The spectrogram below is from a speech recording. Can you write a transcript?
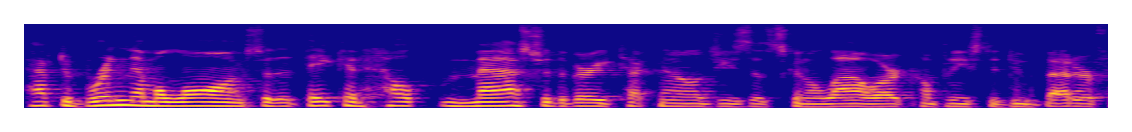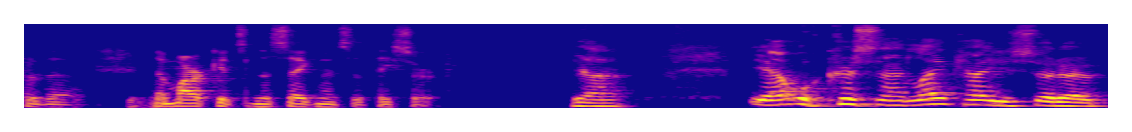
have to bring them along so that they can help master the very technologies that's going to allow our companies to do better for the, the markets and the segments that they serve. Yeah. Yeah. Well, Christian, I like how you sort of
